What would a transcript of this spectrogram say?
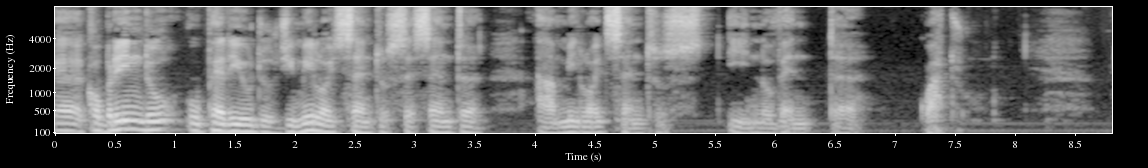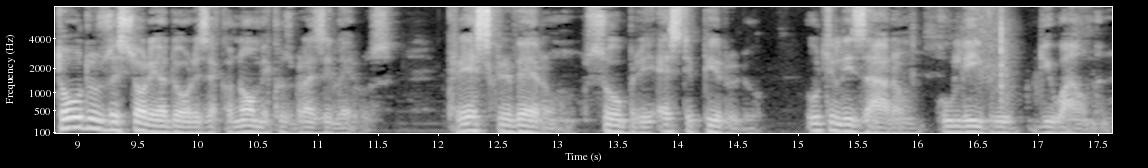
eh, cobrindo o período de 1860 a 1894. Todos os historiadores econômicos brasileiros que escreveram sobre este período utilizaram o livro de Wellman.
